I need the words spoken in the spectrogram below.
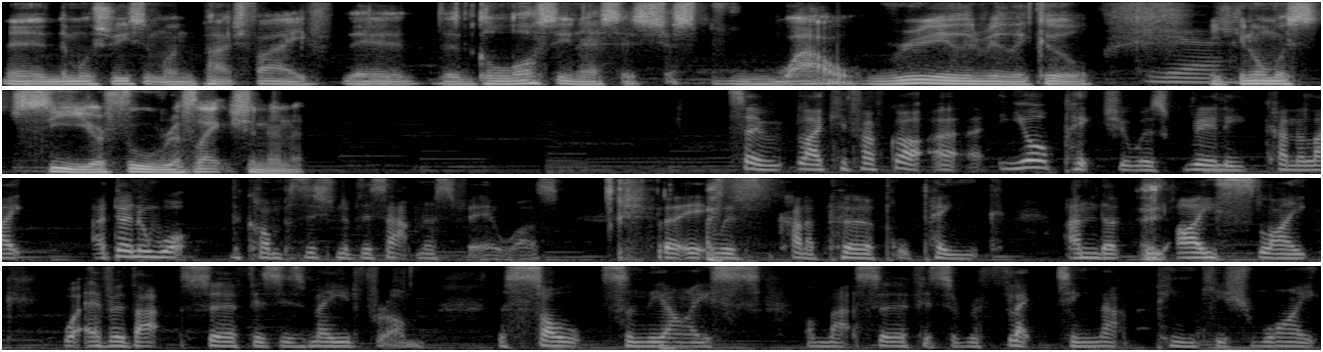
the, the most recent one, patch five, the the glossiness is just wow, really really cool. yeah You can almost see your full reflection in it. so like if i've got uh, your picture was really kind of like i don't know what the composition of this atmosphere was but it was kind of purple pink and the, the ice like whatever that surface is made from the salts and the ice on that surface are reflecting that pinkish white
